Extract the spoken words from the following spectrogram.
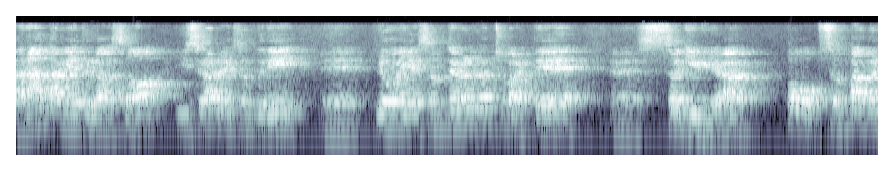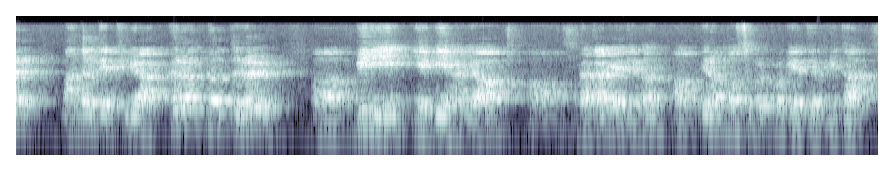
가나안 땅에 들어가서 이스라엘 백성들이 예, 여호와의 성전을 건축할 때 에, 쓰기 위한 또 성막을 만들 때 필요한 그런 것들을 어, 미리 예비하여 어, 나가게 되는 어, 이런 모습을 보게 됩니다.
